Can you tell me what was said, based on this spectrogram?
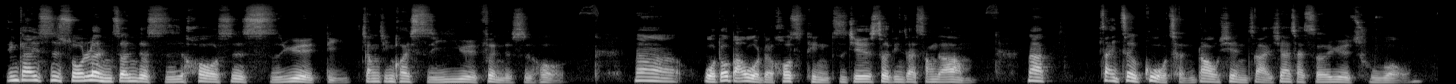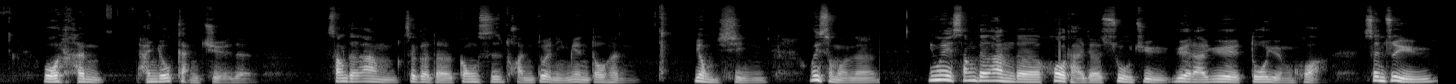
应该是说认真的时候是十月底，将近快十一月份的时候，那。我都把我的 hosting 直接设定在 SoundOn。那在这过程到现在，现在才十二月初哦，我很很有感觉的。SoundOn 这个的公司团队里面都很用心，为什么呢？因为 SoundOn 的后台的数据越来越多元化，甚至于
